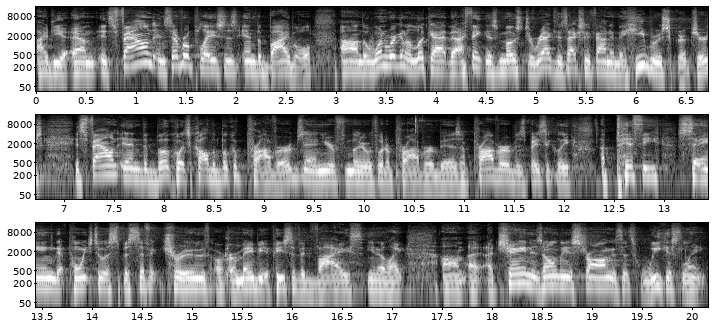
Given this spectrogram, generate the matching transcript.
idea. Um, it's found in several places in the Bible. Um, the one we're going to look at that I think is most direct is actually found in the Hebrew Scriptures. It's found in the book, what's called the book of Proverbs, and you're familiar with what a proverb is. A proverb is basically a pithy saying that points to a specific truth or, or maybe a piece of advice. You know, like um, a, a chain is only as strong as its weakest link.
